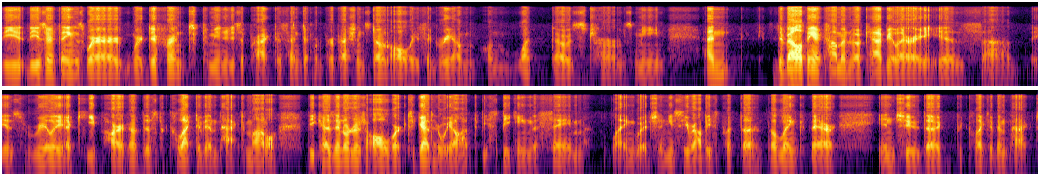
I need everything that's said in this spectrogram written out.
the, these are things where, where different communities of practice and different professions don't always agree on, on what those terms mean. And developing a common vocabulary is, uh, is really a key part of this collective impact model because in order to all work together, we all have to be speaking the same language. And you see Robbie's put the, the link there into the, the collective impact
